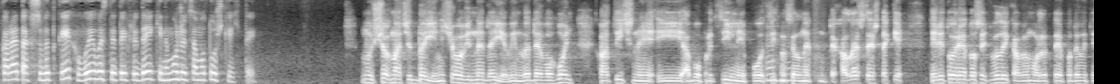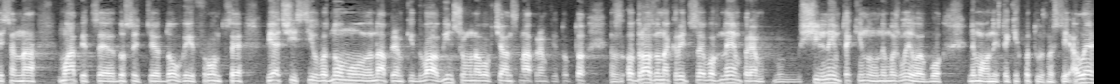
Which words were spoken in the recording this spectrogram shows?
каретах швидких вивести тих людей, які не можуть самотужки йти. Ну що значить дає? Нічого він не дає. Він веде вогонь хаотичний і або прицільний по цих населених пунктах. Але все ж таки територія досить велика. Ви можете подивитися на мапі. Це досить довгий фронт. Це 5-6 сіл в одному напрямку, два в іншому на Вовчанськ напрямку. Тобто одразу накрити все вогнем, прям щільним таки ну неможливо, бо немає у них таких потужностей. Але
